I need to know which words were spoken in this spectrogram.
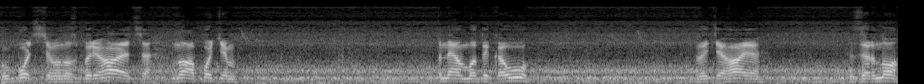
В бочці воно зберігається, ну а потім пневмо ДКУ витягає зерно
